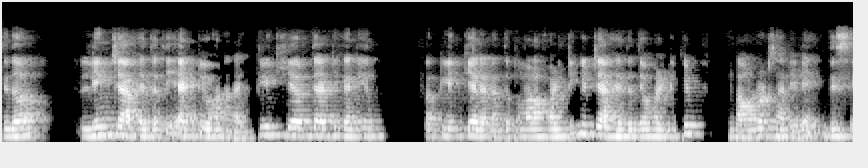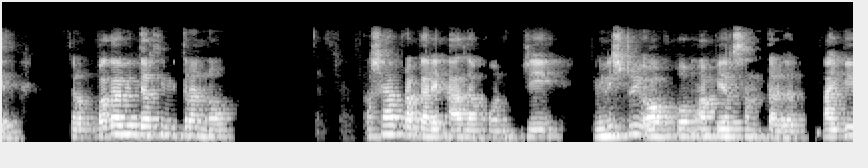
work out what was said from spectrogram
तिथं लिंक जे आहे तर ती ऍक्टिव्ह होणार आहे. क्लिक हिअर त्या ठिकाणी क्लिक केल्यानंतर तुम्हाला हॉल तिकीट जे आहे तर ते हॉल तिकीट डाउनलोड झालेले दिसेल. तर बघा विद्यार्थी मित्रांनो अशा प्रकारे आज आपण जी मिनिस्ट्री ऑफ होम अफेअर्स अंतर्गत आय बी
